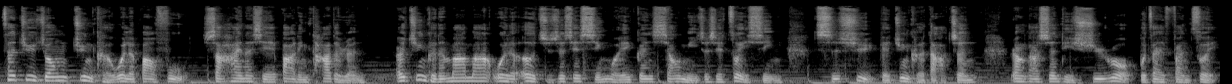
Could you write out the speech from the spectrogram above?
在剧中，俊可为了报复杀害那些霸凌他的人，而俊可的妈妈为了遏制这些行为跟消弭这些罪行，持续给俊可打针，让他身体虚弱，不再犯罪。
